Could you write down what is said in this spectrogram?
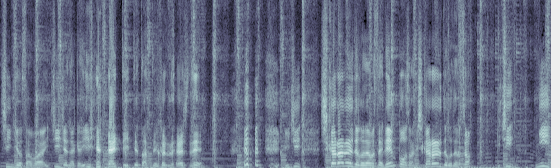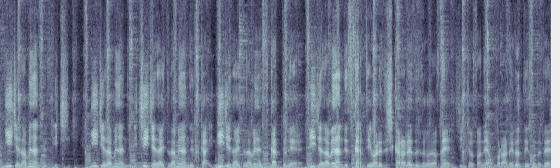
新庄さんは1位じゃなきゃいいんじゃないって言ってたっていうことでましてね。1叱られるでございますね。連邦さんに叱られるでございますよ。1、2、2じゃダメなんです。1、2じゃダメなんで、1じゃないとダメなんですか ?2 じゃないとダメなんですか？ってね、2じゃダメなんですか？って言われて叱られるでございますね。新庄さんね、怒られるということで、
